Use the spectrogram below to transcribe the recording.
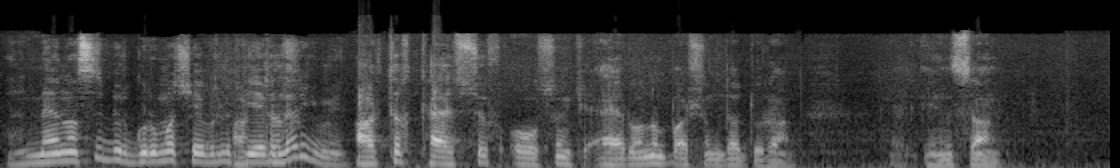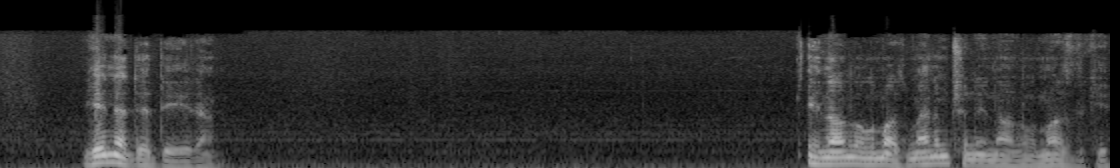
Yəni mənasız bir quruma çevrilib deyə bilərikmi? artıq təəssüf olsun ki, əgər onun başında duran e, insan yenə də deyirəm inanılmaz, mənim üçün inanılmazdır ki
